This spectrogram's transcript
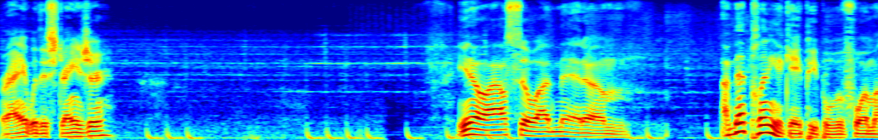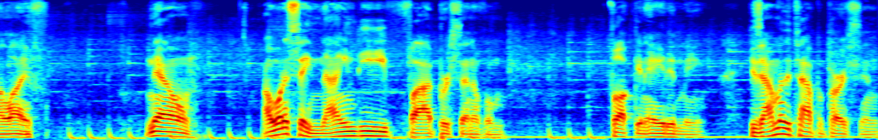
right? With a stranger. You know, I also I've met um I've met plenty of gay people before in my life. Now, I want to say 95% of them fucking hated me. Because I'm the type of person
